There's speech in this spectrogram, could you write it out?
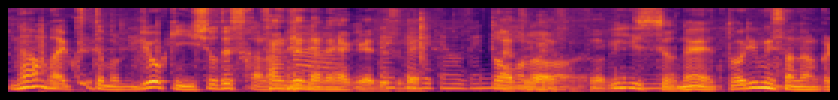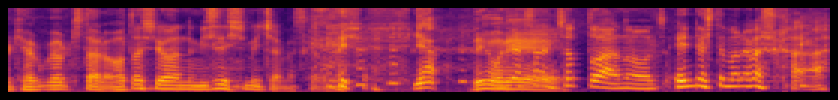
何杯食っても料金一緒ですからね。3700円ですね。だから、いいですよね。鳥海さんなんか客が来たら私は店閉めちゃいますからね。いや、でもね。お客さんちょっとあの、遠慮してもらえますか？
